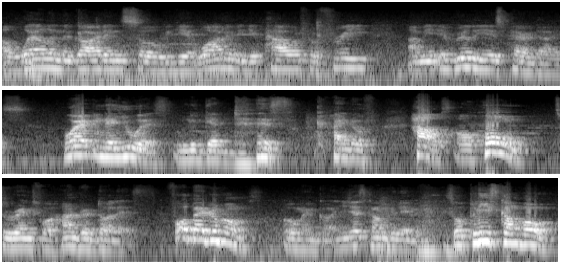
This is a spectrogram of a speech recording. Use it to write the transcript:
a well in the garden, so we get water. We get power for free. I mean, it really is paradise. Where in the U.S. will you get this kind of house or home to rent for $100. Four bedroom homes. Oh my God, you just can't believe it. So please come home.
